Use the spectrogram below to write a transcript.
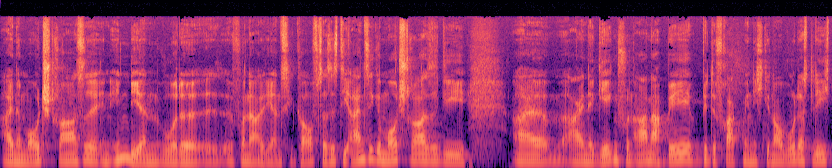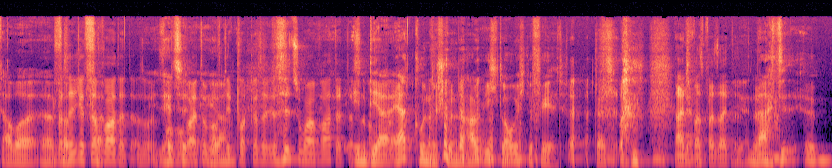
Eine Mautstraße in Indien wurde äh, von der Allianz gekauft. Das ist die einzige Mautstraße, die eine Gegend von A nach B. Bitte fragt mich nicht genau, wo das liegt, aber. Äh, Was hätte ich jetzt erwartet? Also in Vorbereitung ja. auf den Podcast hätte ich das jetzt schon mal erwartet. In der Erdkundestunde habe ich, glaube ich, gefehlt. Das, Nein, Spaß beiseite. Na, ähm,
